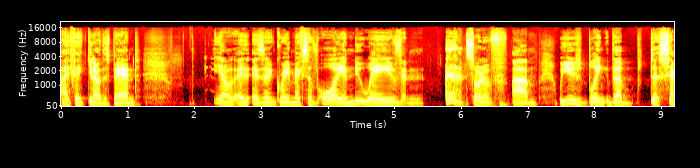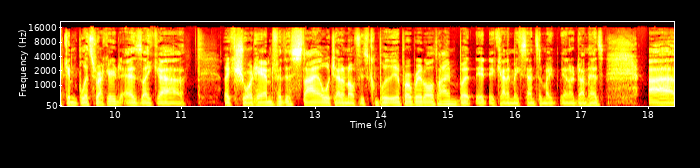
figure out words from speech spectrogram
I think you know this band, you know, is, is a great mix of oi and new wave and sort of. Um, we use Blink the the second Blitz record as like uh, like shorthand for this style, which I don't know if is completely appropriate all the time, but it, it kind of makes sense in my in our dumb heads. Uh,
